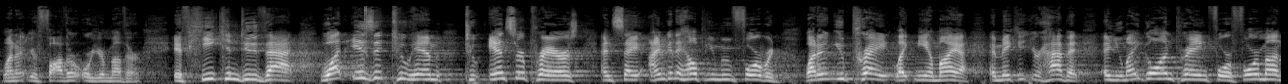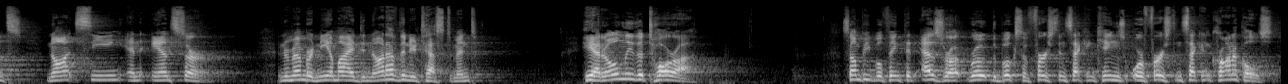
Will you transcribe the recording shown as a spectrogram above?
Why not your father or your mother? If he can do that, what is it to him to answer prayers and say, I'm going to help you move forward? Why don't you pray like Nehemiah and make it your habit? And you might go on praying for four months not seeing an answer. And remember, Nehemiah did not have the New Testament, he had only the Torah. Some people think that Ezra wrote the books of 1st and 2nd Kings or 1st and 2nd Chronicles.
